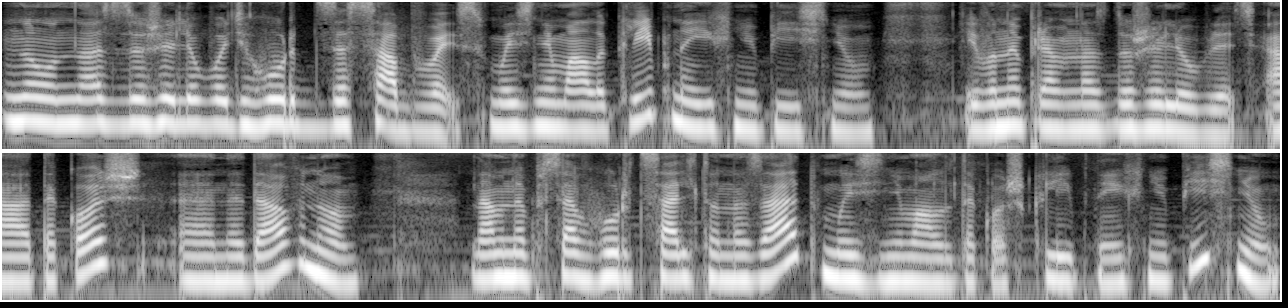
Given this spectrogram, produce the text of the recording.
Ну, нас дуже любить гурт The Subways. Ми знімали кліп на їхню пісню, і вони прям нас дуже люблять. А також е, недавно нам написав гурт Сальто назад. Ми знімали також кліп на їхню пісню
